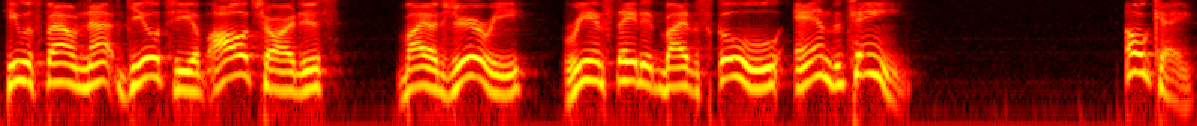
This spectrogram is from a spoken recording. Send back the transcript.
he was found not guilty of all charges by a jury reinstated by the school and the team. Okay,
